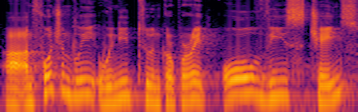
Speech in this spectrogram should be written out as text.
Uh, unfortunately, we need to incorporate all these chains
